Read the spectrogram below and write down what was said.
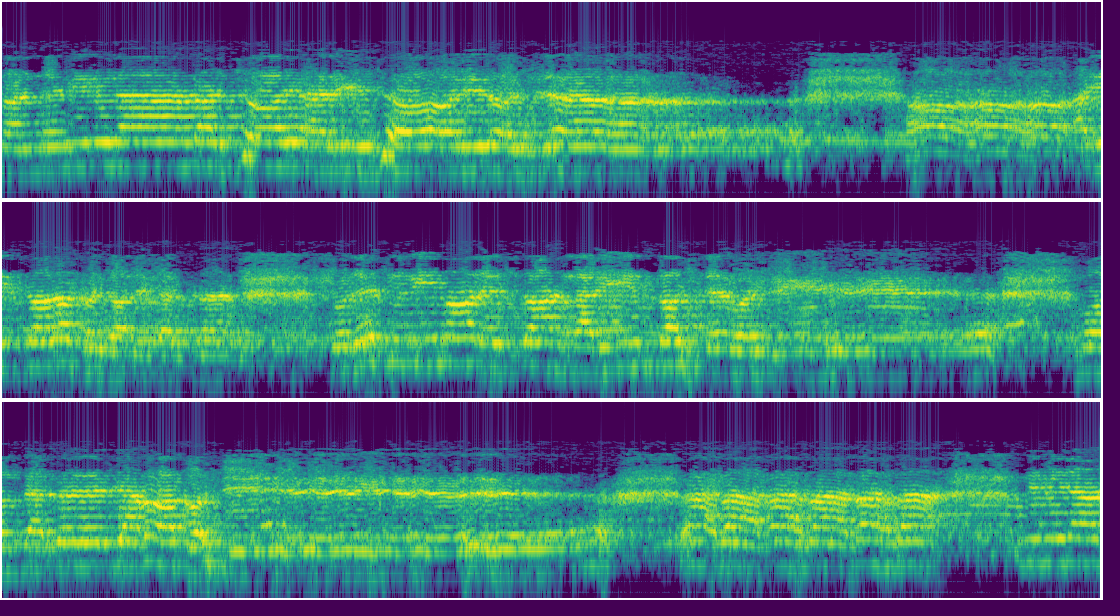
من نمی‌دونم بچه های علی جایی داشتم علی دارا کجا نشستن شده تو بیمارستان غریب داشته باشی. منتظر جواب باشی. می‌بینم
